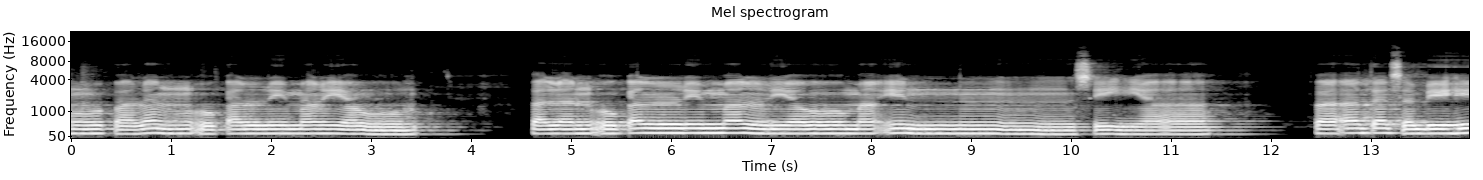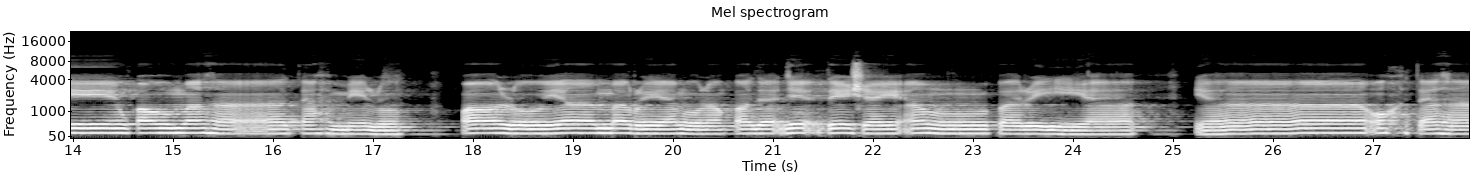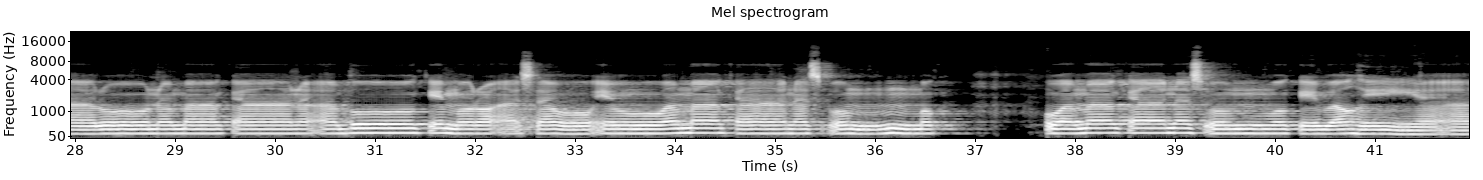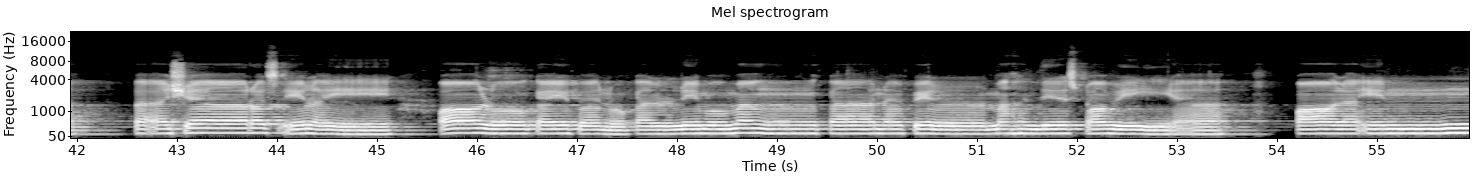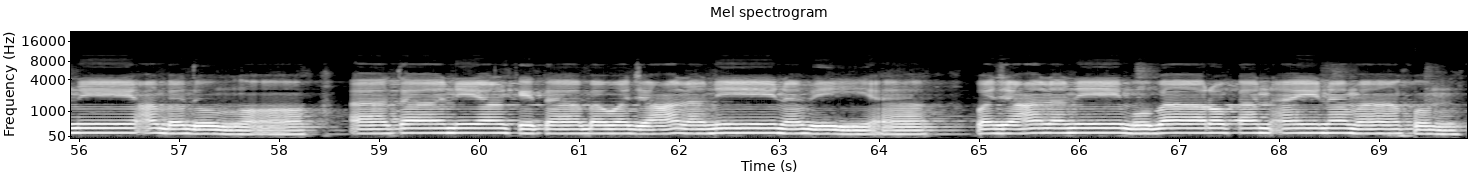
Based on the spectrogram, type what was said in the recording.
فلن أكلم اليوم. فلن أكلم اليوم إنسيا. فأتت به قومها تحمله قالوا يا مريم لقد جئت شيئا فريا. يا امرأ سوء وما كانت أمك وما كانت أمك بغيا فأشارت إليه. قالوا كيف نكلم من كان في المهد صبيا؟ قال إني عبد الله. آتاني الكتاب وجعلني نبيا. وجعلني مباركا أينما كنت.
